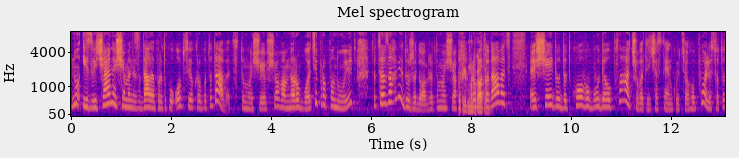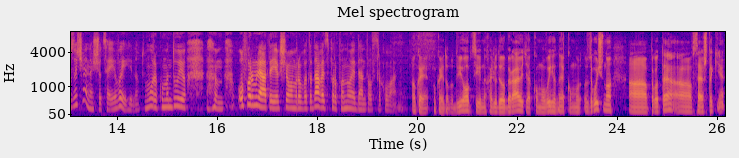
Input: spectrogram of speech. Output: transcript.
Ну і звичайно, ще ми не задали про таку опцію, як роботодавець, тому що якщо вам на роботі пропонують, то це взагалі дуже добре, тому що Потрібно роботодавець е, ще й додатково буде оплачувати частинку цього полісу, то звичайно, що це є вигідно. Тому рекомендую оформляти, якщо вам роботодавець пропонує дентал страхування. Окей, окей, тобто дві опції, нехай люди обирають, як кому вигідно, як кому зручно. А, проте, а, все ж таки,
